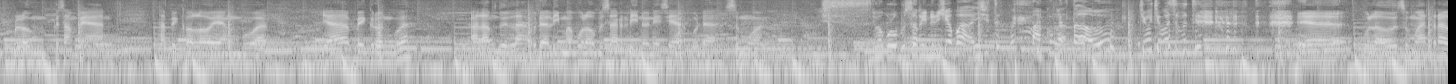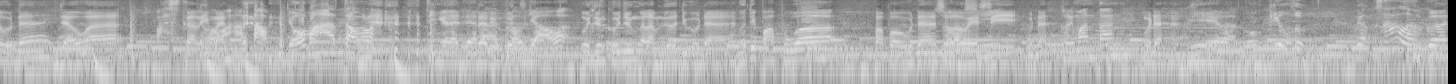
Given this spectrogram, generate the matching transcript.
belum kesampaian. Tapi kalau yang buat ya background gua alhamdulillah udah lima pulau besar di Indonesia udah semua. 50 besar di Indonesia pak di situ? Hmm, aku nggak tahu. Coba coba sebutin ya pulau Sumatera udah Jawa pas Jawa Kalimantan. Matam Jawa Matam lah. Tinggal di daerah Pulau ujung- Jawa. ujung ke ujung alhamdulillah juga udah. Berarti Papua Papua udah Sulawesi udah. Kalimantan. Udah. Gila gokil tuh nggak salah gua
